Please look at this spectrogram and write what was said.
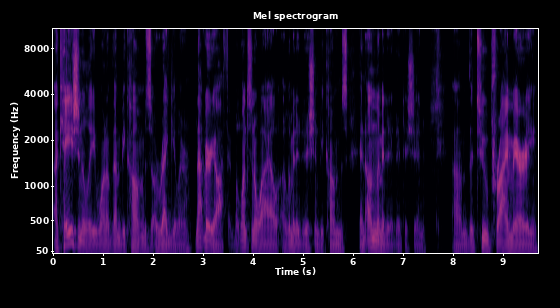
occasionally one of them becomes a regular, not very often, but once in a while, a limited edition becomes an unlimited edition. Um, the two primary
